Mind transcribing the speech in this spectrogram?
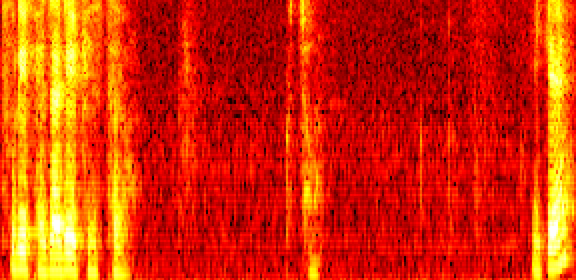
둘이 베젤이 비슷해요. 그쵸. 이게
